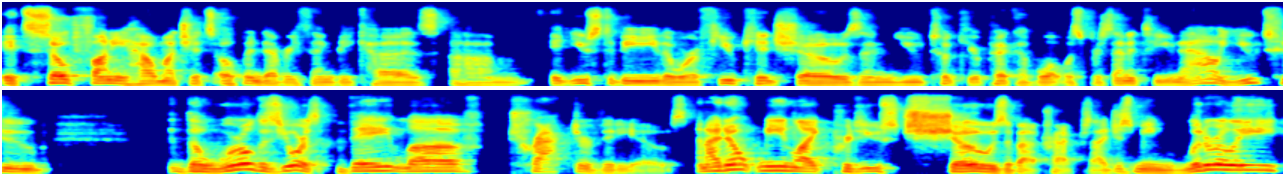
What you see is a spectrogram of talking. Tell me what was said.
it's so funny how much it's opened everything because um, it used to be there were a few kids shows and you took your pick of what was presented to you. Now YouTube, the world is yours. They love tractor videos, and I don't mean like produced shows about tractors. I just mean literally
